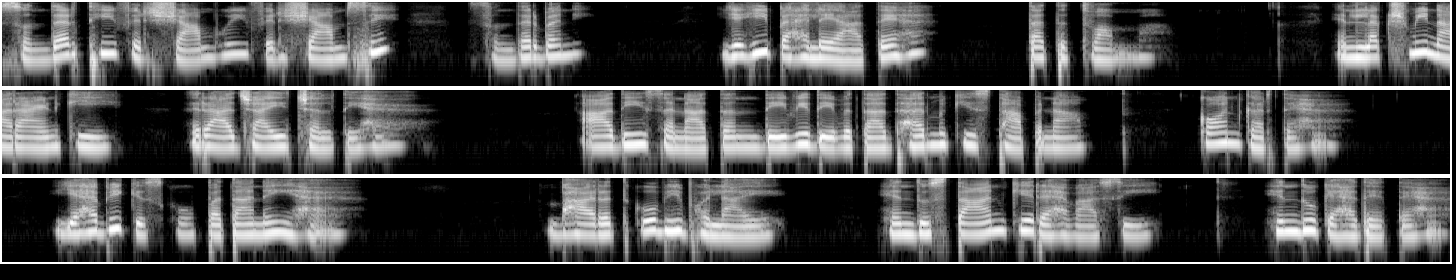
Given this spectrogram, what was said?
सुंदर थी, फिर श्याम हुई, फिर श्याम से सुंदर बनी। यही पहले आते हैं तत्वम इन लक्ष्मी नारायण की राजाई चलती है। आदि सनातन देवी देवता धर्म की स्थापना कौन करते हैं? यह भी किसको पता नहीं है। भारत को भी भुलाए, हिंदुस्तान के रहवासी हिंदू कह देते हैं।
